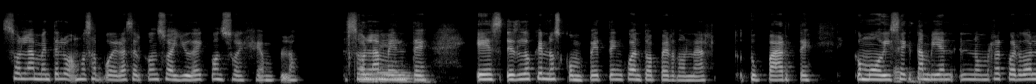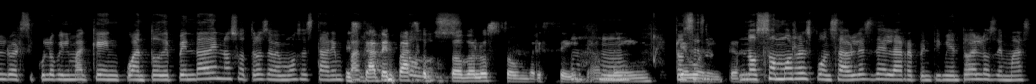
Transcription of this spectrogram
solamente lo vamos a poder hacer con su ayuda y con su ejemplo solamente es, es, lo que nos compete en cuanto a perdonar tu parte. Como dice también, no me recuerdo el versículo, Vilma, que en cuanto dependa de nosotros debemos estar en paz. Estar en paz con todos los hombres, sí, amén. Entonces, no somos responsables del arrepentimiento de los demás,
